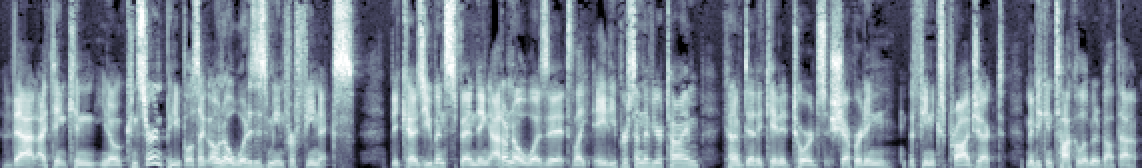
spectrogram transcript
that I think can, you know, concern people. It's like, oh no, what does this mean for Phoenix? Because you've been spending, I don't know, was it like 80% of your time kind of dedicated towards shepherding the Phoenix project? Maybe you can talk a little bit about that.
